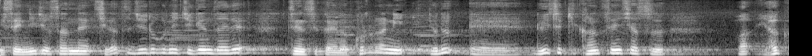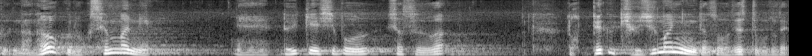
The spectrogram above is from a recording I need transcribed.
2023年4月16日現在で全世界のコロナによる、えー、累積感染者数は約7億6千万人、えー、累計死亡者数は690万人だそうです。ということで、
